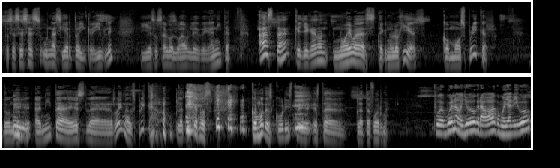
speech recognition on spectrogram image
Entonces ese es un acierto increíble y eso es algo loable de Anita. Hasta que llegaron nuevas tecnologías como Spreaker, donde Anita es la reina de Spreaker. Platícanos cómo descubriste esta plataforma. Pues bueno, yo grababa, como ya digo,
